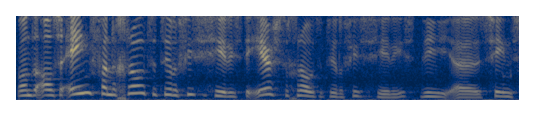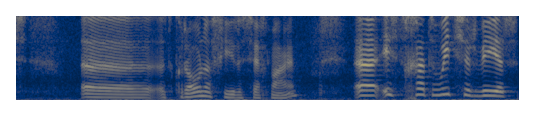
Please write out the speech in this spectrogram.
Want als een van de grote televisieseries, de eerste grote televisieseries, die eh, sinds het coronavirus, zeg maar, eh, is, gaat The Witcher weer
